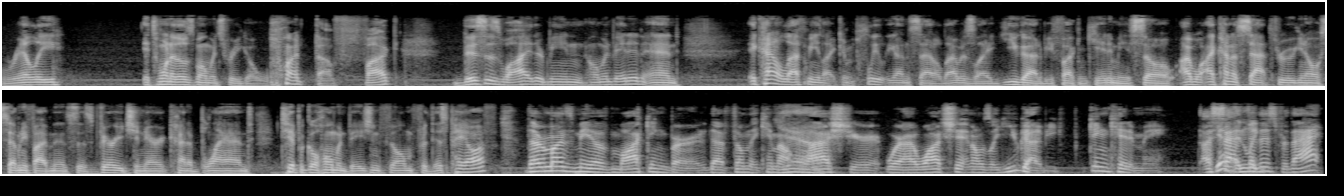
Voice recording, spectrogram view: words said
really? It's one of those moments where you go, what the fuck? This is why they're being home invaded? And it kind of left me like completely unsettled. I was like, you got to be fucking kidding me. So I, I kind of sat through, you know, 75 minutes, of this very generic, kind of bland, typical home invasion film for this payoff. That reminds me of Mockingbird, that film that came out Yeah. last year, where I watched it and I was like, "You got to be fucking kidding me!" I Yeah, sat through like- this for that.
